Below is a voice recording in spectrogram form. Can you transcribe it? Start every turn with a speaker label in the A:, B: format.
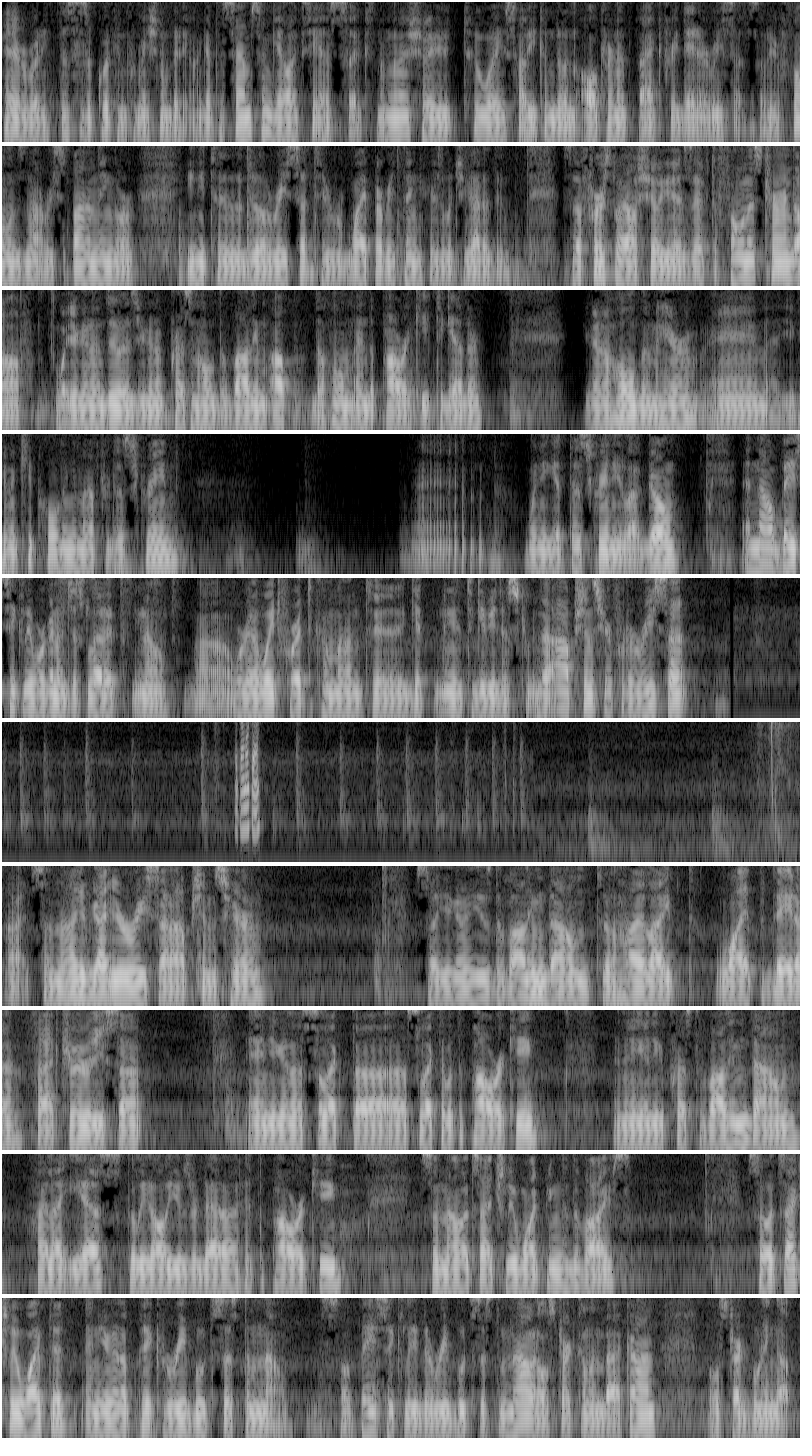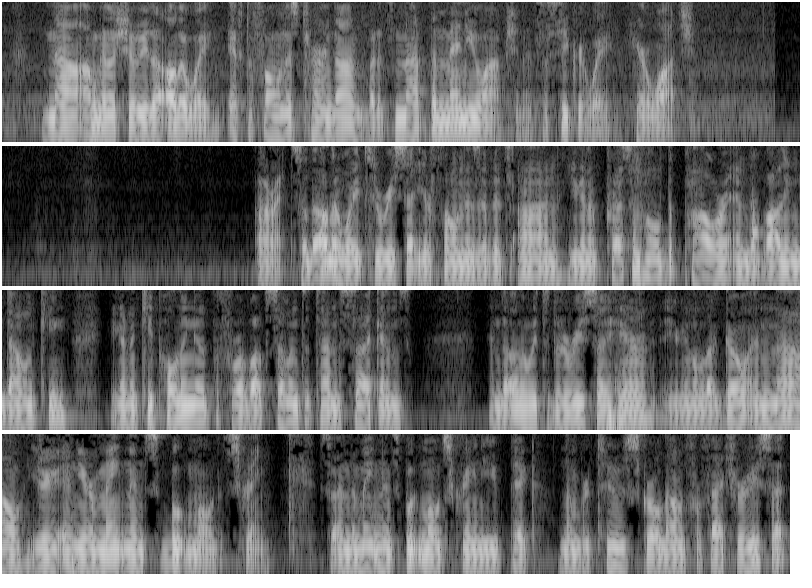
A: Hey everybody, this is a quick informational video. I got the Samsung Galaxy S6 and I'm going to show you two ways how you can do an alternate factory data reset. So your phone's not responding or you need to do a reset to wipe everything, here's what you got to do. So the first way I'll show you is if the phone is turned off, what you're going to do is you're going to press and hold the volume up, the home and the power key together. You're going to hold them here and you're going to keep holding them after this screen. And when you get this screen you let go. And now basically we're going to just let it you know uh, we're going to wait for it to come on to get you know, to give you the, the options here for the reset. Alright so now you've got your reset options here. So you're going to use the volume down to highlight wipe data factory reset and you're gonna select uh, select it with the power key. And then you're gonna press the volume down highlight yes delete all user data hit the power key. So now it's actually wiping the device. So it's actually wiped it and you're gonna pick reboot system now. So basically the reboot system now it'll start coming back on it'll start booting up. Now I'm going to show you the other way if the phone is turned on but it's not the menu option it's a secret way. Here watch Alright, so the other way to reset your phone is if it's on, you're going to press and hold the power and the volume down key. You're going to keep holding it for about 7 to 10 seconds. And the other way to do the reset here, you're going to let go and now you're in your maintenance boot mode screen. So in the maintenance boot mode screen, you pick number 2, scroll down for factory reset.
